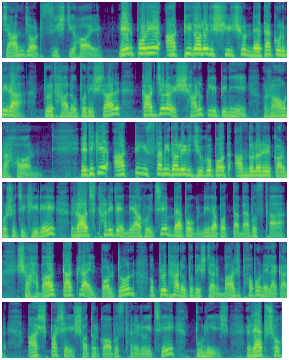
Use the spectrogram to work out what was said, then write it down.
যানজট সৃষ্টি হয়। এরপরে আটটি দলের শীর্ষ নেতাকর্মীরা প্রধান উপদেষ্টার কার্যালয়ে স্মারকলিপি নিয়ে রওনা হন। এদিকে আটটি ইসলামী দলের যুগপৎ আন্দোলনের কর্মসূচি ঘিরে রাজধানীতে নেওয়া হয়েছে ব্যাপক নিরাপত্তা ব্যবস্থা। শাহবাগ, কাকরাইল, পল্টন ও প্রধান উপদেষ্টার বাসভবন এলাকার আশপাশে সতর্ক অবস্থানে রয়েছে পুলিশ। র্যাবসহ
